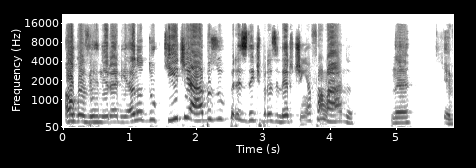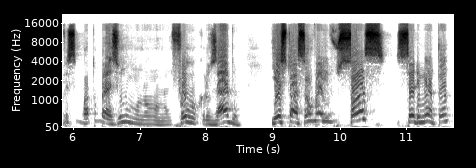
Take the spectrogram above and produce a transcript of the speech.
ao governo iraniano do que diabos o presidente brasileiro tinha falado, né? E aí você bota o Brasil num, num- num fogo cruzado e a situação vai só se, se alimentando.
